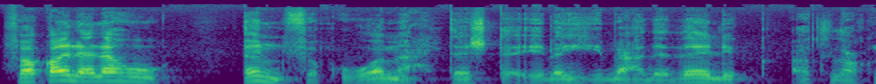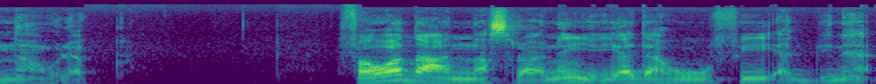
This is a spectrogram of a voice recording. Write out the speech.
فقال له انفق وما احتجت إليه بعد ذلك أطلقناه لك. فوضع النصراني يده في البناء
